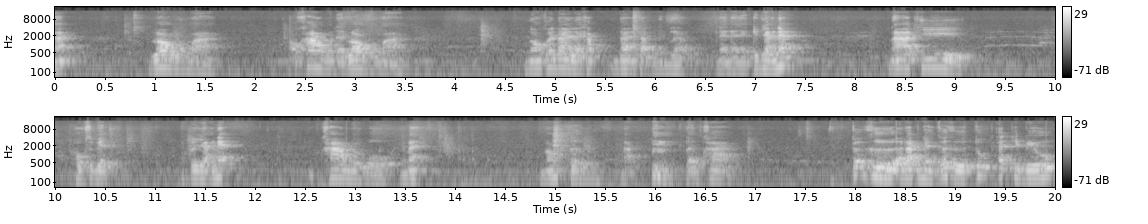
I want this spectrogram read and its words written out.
นะลอกลงมา เอาข้างบนเนี่ยลอกลงมา น้องก็ได้อะไรครับ ได้อันดับหนึ่งแล้วในในตัวอย่างเนี้ยหน้าที่หกสิบเอ็ดตัวอย่างเนี้ยข้ามโดโบเห็นไหมน้องเติมนะเติมค่าว ก็คืออันดับหนึ่งก็คือทุก attribute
